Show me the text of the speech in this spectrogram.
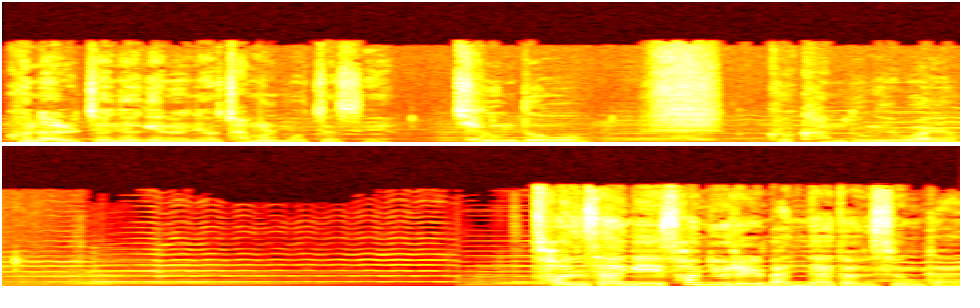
그날 저녁에는요 잠을 못 잤어요. 지금도 그 감동이 와요. 천상의 선율을 만나던 순간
